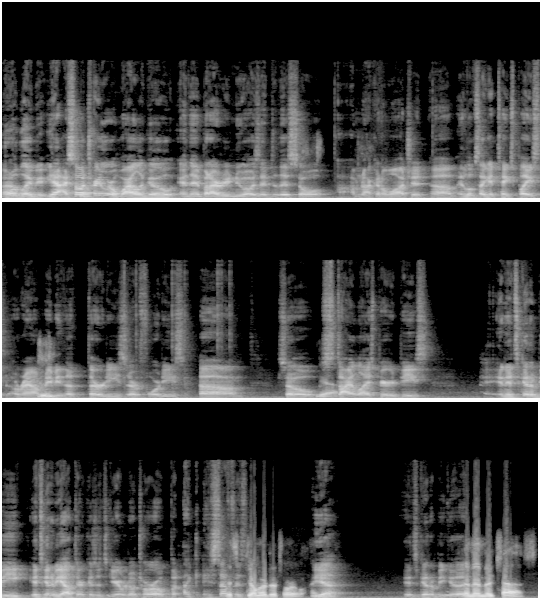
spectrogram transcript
I don't blame you. Yeah, I saw a trailer a while ago, and then but I already knew I was into this, so I'm not going to watch it. Um, it looks like it takes place around maybe the 30s or 40s, um, so Yeah. stylized period piece, and it's gonna be it's gonna be out there because it's Guillermo del Toro. But like his stuff It's is Guillermo del Toro. I know. yeah, it's gonna be good. And then the cast.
